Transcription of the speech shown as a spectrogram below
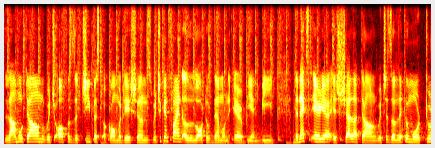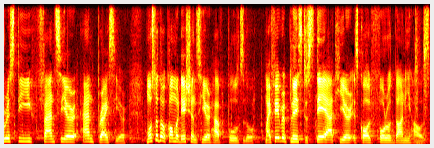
Lamu Town, which offers the cheapest accommodations, which you can find a lot of them on Airbnb. The next area is Shella Town, which is a little more touristy, fancier and pricier. Most of the accommodations here have pools though. My favorite place to stay at here is called Forodhani House.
